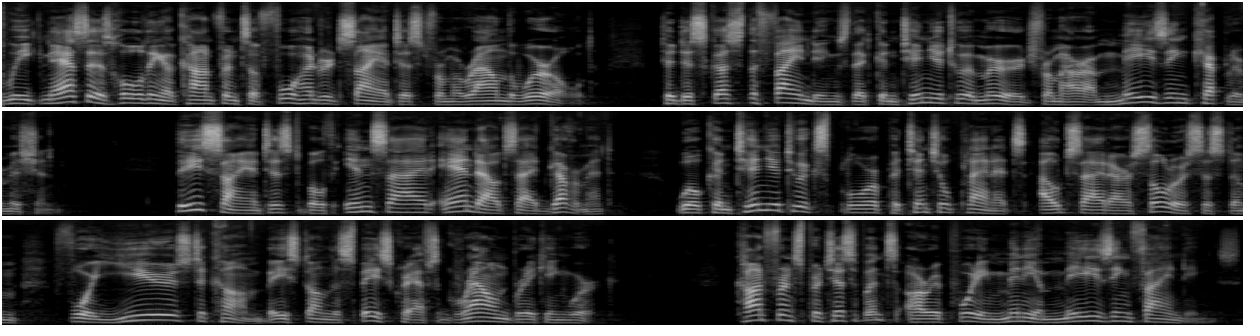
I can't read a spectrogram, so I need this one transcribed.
week, NASA is holding a conference of 400 scientists from around the world to discuss the findings that continue to emerge from our amazing Kepler mission. These scientists, both inside and outside government, will continue to explore potential planets outside our solar system for years to come based on the spacecraft's groundbreaking work. Conference participants are reporting many amazing findings.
